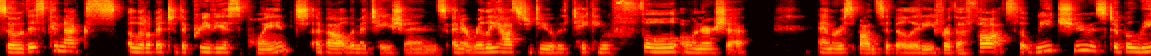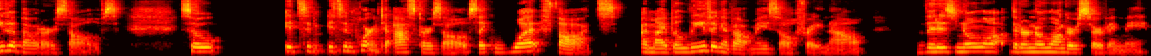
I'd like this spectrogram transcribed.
So, this connects a little bit to the previous point about limitations, and it really has to do with taking full ownership and responsibility for the thoughts that we choose to believe about ourselves. So, it's it's important to ask ourselves like what thoughts am i believing about myself right now that is no lo- that are no longer serving me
